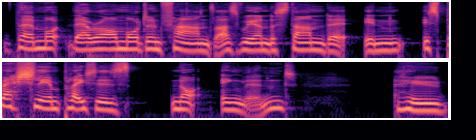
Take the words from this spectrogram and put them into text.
there mo- there are modern fans, as we understand it, in especially in places not England, who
